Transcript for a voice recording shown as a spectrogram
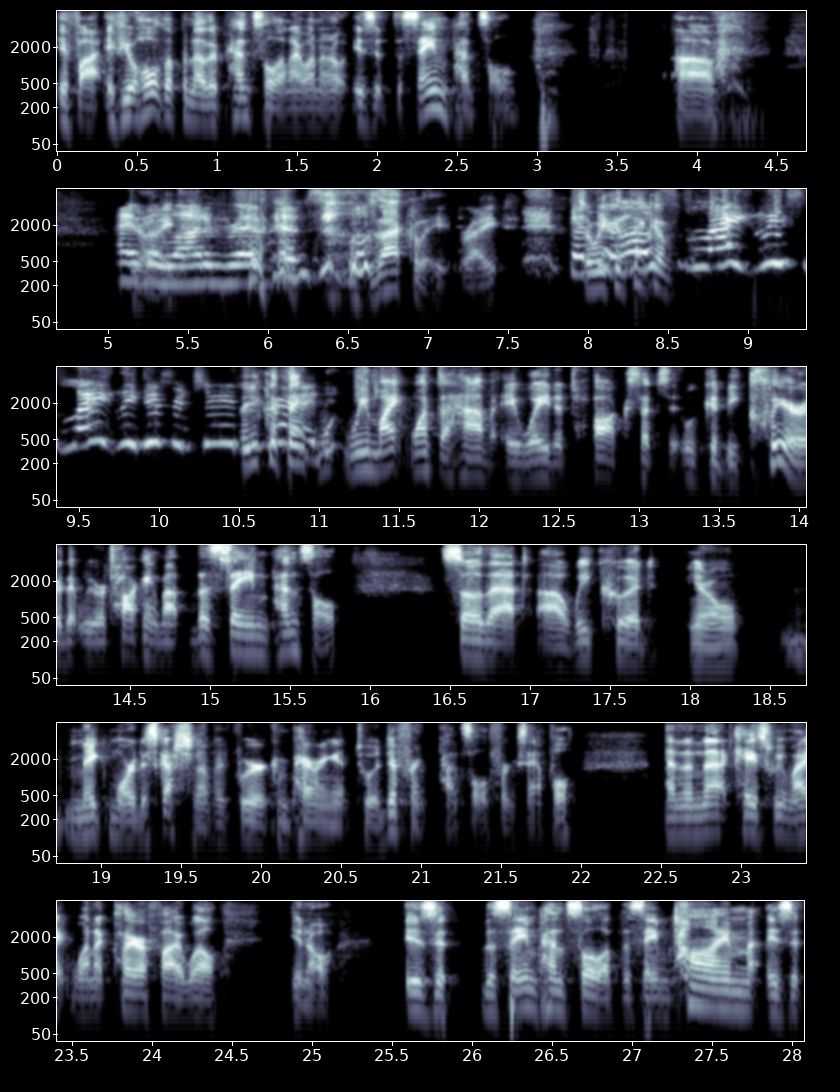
if I if you hold up another pencil and I want to know is it the same pencil? Uh, I have a lot of red pencils. exactly right. but so we could think of slightly, slightly different shades. So you could red. think we might want to have a way to talk such that it could be clear that we were talking about the same pencil, so that uh, we could, you know, make more discussion of if we were comparing it to a different pencil, for example. And in that case, we might want to clarify. Well, you know, is it the same pencil at the same time? Is it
